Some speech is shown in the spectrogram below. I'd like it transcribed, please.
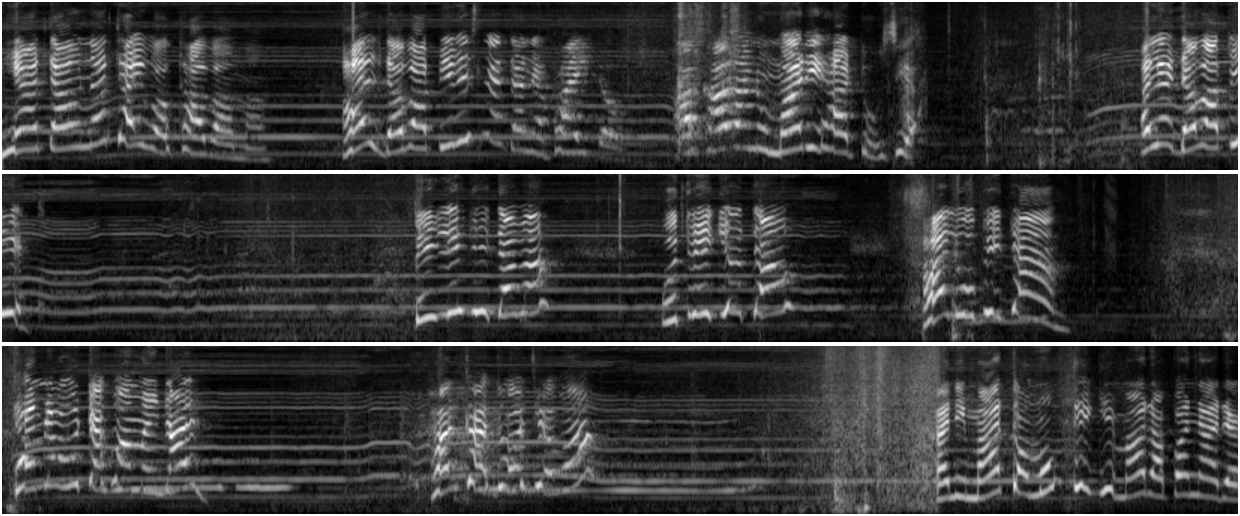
ન્યા તાવ ન થાય ખાવામાં. હાલ દવા પીવીશ ને તને ભાઈ દઉં. આ ખાવાનું મારી હાટું છે. અલે, દવા પી. પી લીધી દવા? ઉતરી ગયો તાવ? હાલ ઊભી થામ. થામડા ઉટકવા માંડ હાલ હરખા ધોજે હો અને માં તો મુક્તિ ગઈ મારા પનારે.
